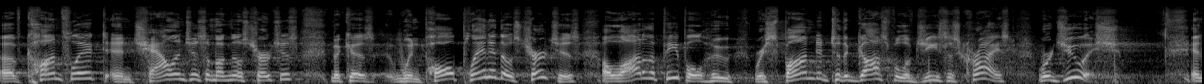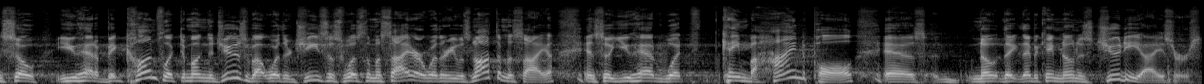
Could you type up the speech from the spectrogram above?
of conflict and challenges among those churches because when Paul planted those churches, a lot of the people who responded to the gospel of Jesus Christ were Jewish. And so you had a big conflict among the Jews about whether Jesus was the Messiah or whether he was not the Messiah. And so you had what came behind Paul as, no, they, they became known as Judaizers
